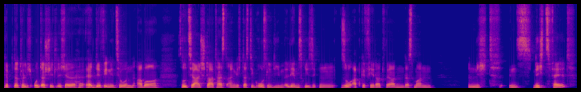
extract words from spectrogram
gibt natürlich unterschiedliche äh, Definitionen, aber Sozialstaat heißt eigentlich, dass die großen Lebensrisiken so abgefedert werden, dass man nicht ins Nichts fällt.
